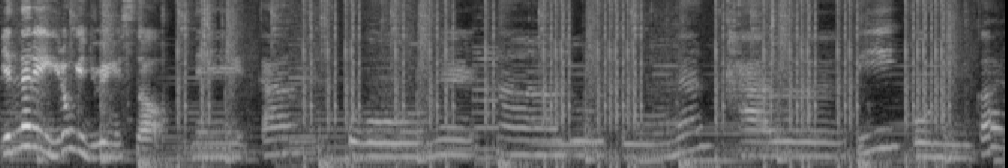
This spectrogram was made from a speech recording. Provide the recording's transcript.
옛날에 이런 게 유행했어. 내가 오늘 동안 가을이 오는 걸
